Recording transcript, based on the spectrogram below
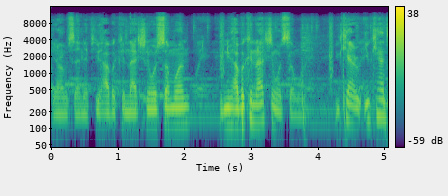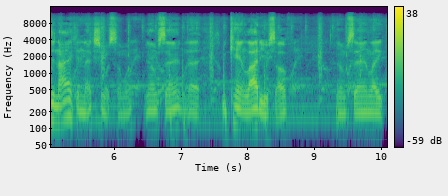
You know what I'm saying? If you have a connection with someone, then you have a connection with someone. You can't you can't deny a connection with someone. You know what I'm saying? Uh, you can't lie to yourself. You know what I'm saying? Like,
